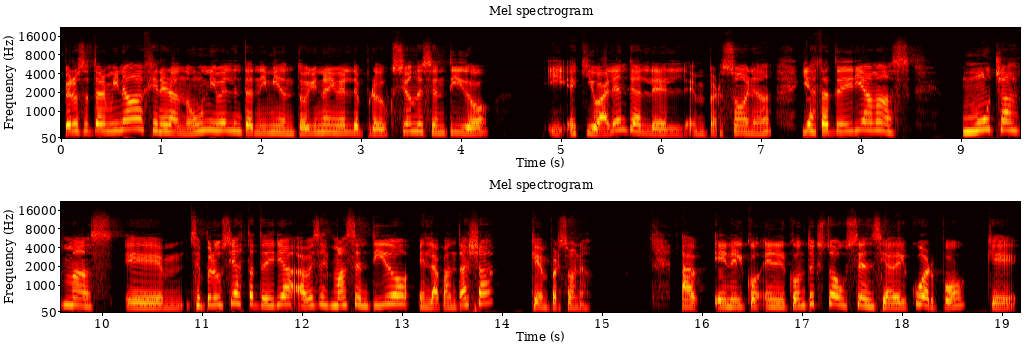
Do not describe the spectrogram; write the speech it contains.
pero se terminaba generando un nivel de entendimiento y un nivel de producción de sentido y equivalente al del en persona, y hasta te diría más, muchas más, eh, se producía hasta te diría a veces más sentido en la pantalla que en persona. en, el, en el contexto de ausencia del cuerpo, que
